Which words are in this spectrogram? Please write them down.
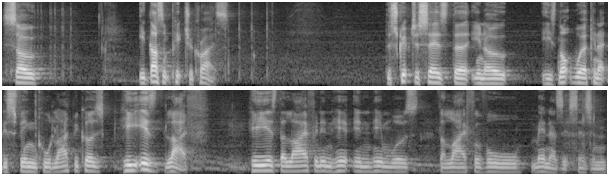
So it doesn't picture Christ. The scripture says that, you know, he's not working at this thing called life because he is life. He is the life, and in him, in him was the life of all men, as it says in,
